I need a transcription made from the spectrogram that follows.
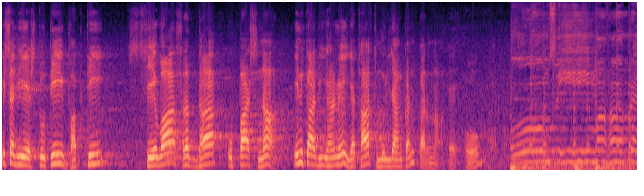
इसलिए स्तुति, भक्ति, सेवा, श्रद्धा, उपासना इनका भी हमें यथार्थ मूल्यांकन करना है। ओम। ओम श्री महाप्रज्ञ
